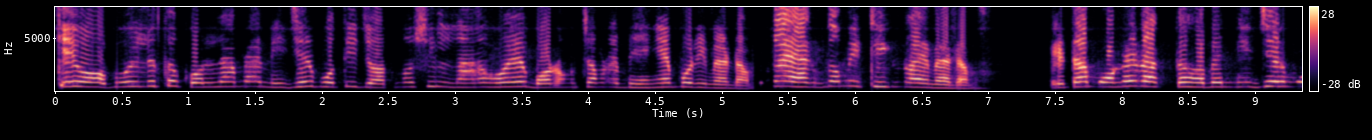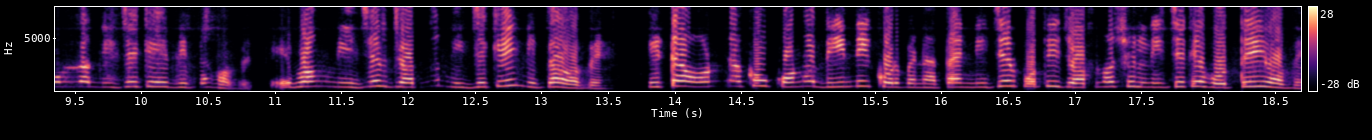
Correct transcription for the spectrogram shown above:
কেউ অবহেলিত করলে আমরা নিজের প্রতি যত্নশীল না হয়ে বরং আমরা ভেঙে পড়ি, ম্যাডাম। একদমই ঠিক নয়, ম্যাডাম। এটা মনে রাখতে হবে, নিজের মূল্য নিজেকেই দিতে হবে এবং নিজের যত্ন নিজেকেই নিতে হবে। এটা অন্য কেউ কোনো দিনই করবে না, তাই নিজের প্রতি যত্নশীল নিজেকে হতেই হবে।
